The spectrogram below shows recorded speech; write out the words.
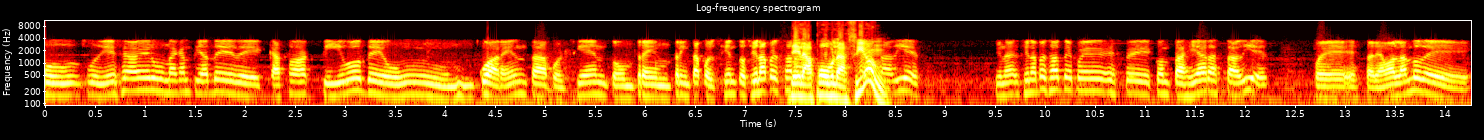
pudiese haber una cantidad de, de casos activos de un 40%, un, tre- un 30%. Si una persona De la población. hasta 10, si una, si una persona te puede este, contagiar hasta 10, pues estaríamos hablando de,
